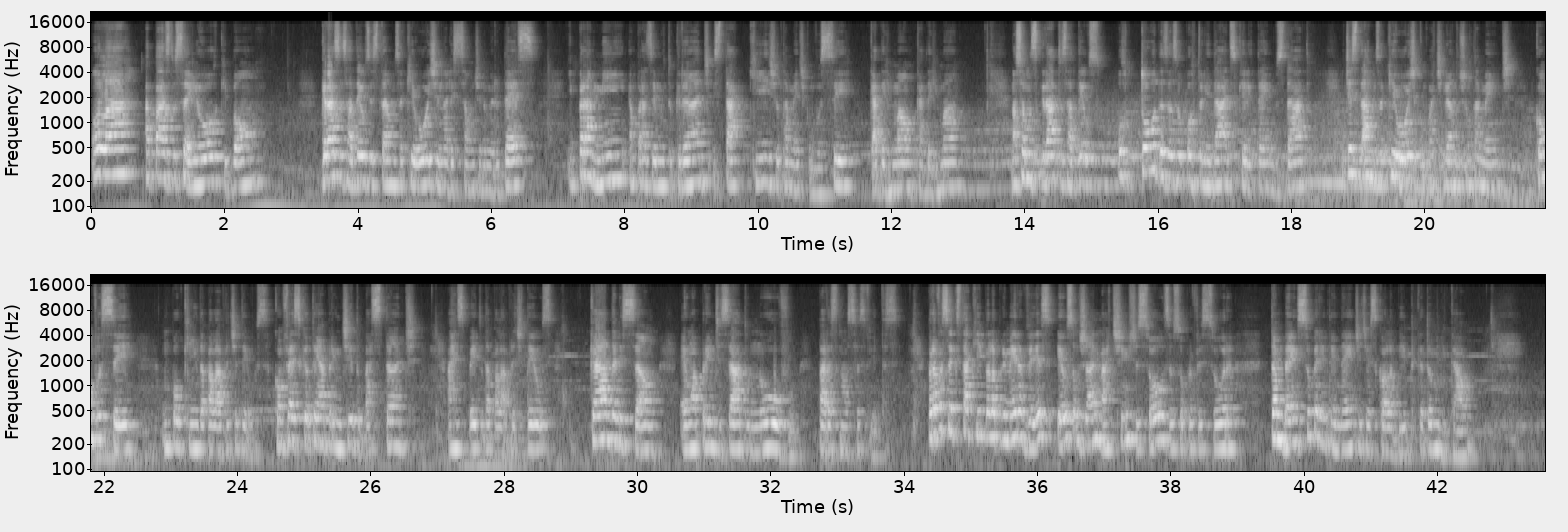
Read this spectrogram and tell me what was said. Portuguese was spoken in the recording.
Olá, a paz do Senhor, que bom. Graças a Deus estamos aqui hoje na lição de número 10 e para mim é um prazer muito grande estar aqui juntamente com você, cada irmão, cada irmã. Nós somos gratos a Deus por todas as oportunidades que Ele tem nos dado de estarmos aqui hoje compartilhando juntamente com você um pouquinho da palavra de Deus. Confesso que eu tenho aprendido bastante a respeito da palavra de Deus. Cada lição é um aprendizado novo para as nossas vidas. Para você que está aqui pela primeira vez, eu sou Jane Martins de Souza, eu sou professora, também superintendente de escola bíblica dominical.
